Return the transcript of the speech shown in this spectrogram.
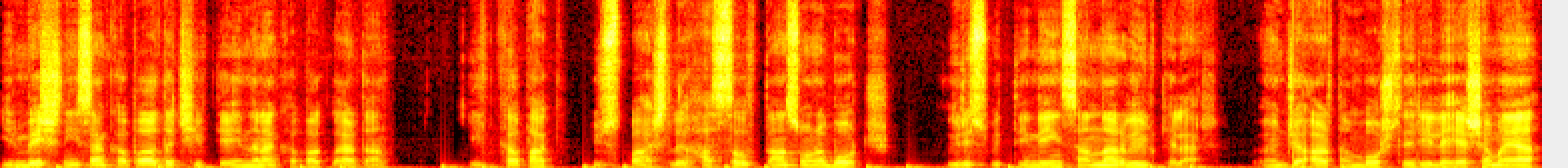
25 Nisan kapağı da çift yayınlanan kapaklardan. İlk kapak üst başlığı hastalıktan sonra borç. Virüs bittiğinde insanlar ve ülkeler önce artan borçlarıyla yaşamaya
